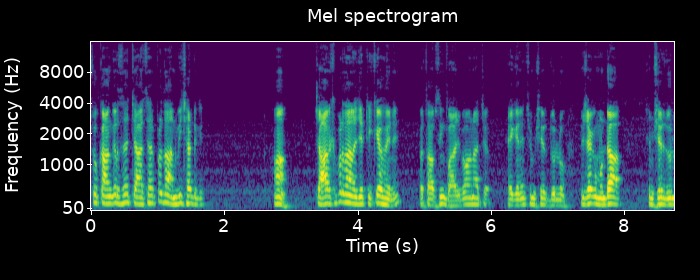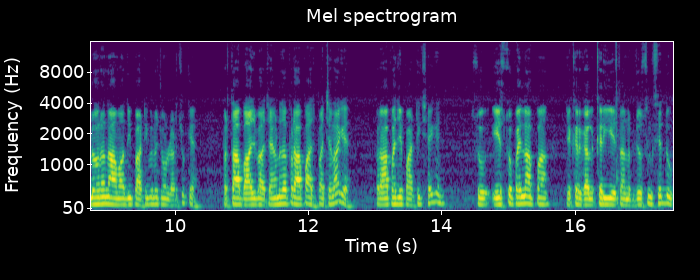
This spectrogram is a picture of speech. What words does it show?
ਸੋ ਕਾਂਗਰਸ ਦੇ ਚਾਰ ਚਾਰ ਪ੍ਰਧਾਨ ਵੀ ਛੱਡ ਗਏ। ਹਾਂ, ਚਾਰ ਕੁ ਪ੍ਰਧਾਨ ਅਜੇ ਟਿਕੇ ਹੋਏ ਨੇ, ਪ੍ਰਤਾਪ ਸਿੰਘ ਬਾਜਵਾ ਉਹਨਾਂ 'ਚ। ਹੈਗੇ ਨੇ ਸ਼ਮਸ਼ੇਰ ਦੁੱਲੋ। ਬੇਸ਼ੱਕ ਮੁੰਡਾ ਸ਼ਮਸ਼ੇਰ ਦੁੱਲੋ ਉਹਨਾਂ ਦਾ ਆਮ ਆਦਮੀ ਪਾਰਟੀ ਵੱਲੋਂ ਚੋਣ ਲੜ ਚੁੱਕਿਆ। ਪ੍ਰਤਾਪ ਬਾਜਵਾ ਚਾਹੇ ਉਹਨਾਂ ਦਾ ਭਰਾ ਭਾਜਪਾ ਚਲਾ ਗਿਆ। ਪਰ ਆਪ ਅਜੇ ਪਾਰਟੀ 'ਚ ਹੈਗੇ ਨੇ। ਸੋ ਇਸ ਤੋਂ ਪਹਿਲਾਂ ਆਪਾਂ ਜੇਕਰ ਗੱਲ ਕਰੀਏ ਤਾਂ ਨਵਜੋਤ ਸਿੰਘ ਸਿੱਧੂ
